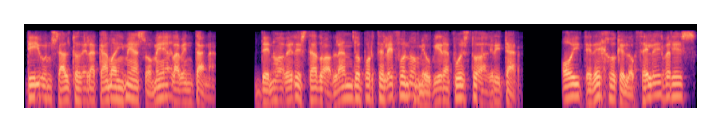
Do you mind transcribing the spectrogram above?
Di un salto de la cama y me asomé a la ventana. De no haber estado hablando por teléfono me hubiera puesto a gritar. Hoy te dejo que lo celebres,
